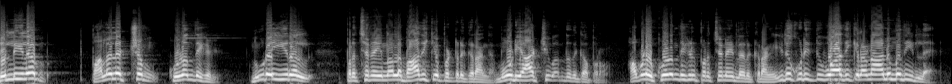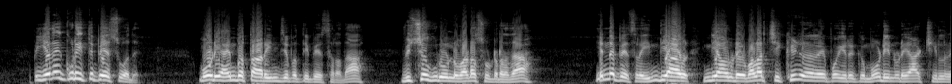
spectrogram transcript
டெல்லியில் பல லட்சம் குழந்தைகள் நுரையீரல் பிரச்சனையினால பாதிக்கப்பட்டிருக்கிறாங்க. மோடி ஆட்சி வந்ததுக்கு அப்புறம் அவ்வளவு குழந்தைகள் பிரச்சனையில் இருக்கிறாங்க. இது குறித்து விவாதிக்கலன்னா அனுமதி இல்லை. இப்போ எதை குறித்து பேசுவது? மோடி ஐம்பத்தாறு இஞ்சு பற்றி பேசுறதா? விஸ்வகுருன்னு வடை சுடுறதா? என்ன பேசுற? இந்தியா இந்தியாவுடைய வளர்ச்சி கீழ்நிலை போயிருக்கு மோடியினுடைய ஆட்சியில்.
